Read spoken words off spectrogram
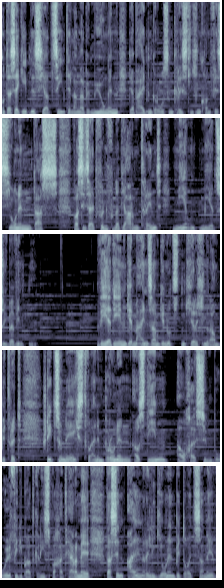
und das Ergebnis jahrzehntelanger Bemühungen der beiden großen christlichen Konfessionen, das, was sie seit 500 Jahren trennt, mehr und mehr zu überwinden. Wer den gemeinsam genutzten Kirchenraum betritt, steht zunächst vor einem Brunnen, aus dem, auch als Symbol für die Bad Griesbacher Therme, das in allen Religionen bedeutsame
